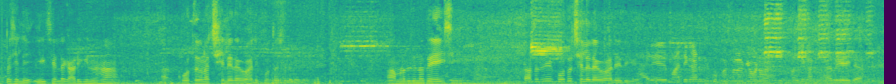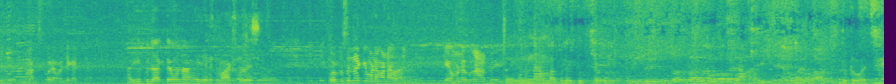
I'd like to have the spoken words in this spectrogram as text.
একটা ছেলে এই ছেলেটা গাড়ি কিনবে হ্যাঁ? আর কতজনের ছেলে দেখো খালি কত ছেলে দেখো। আমরা দুজনে তো এইছি তার সাথে কত ছেলে দেখো খালি এদিকে। এইটা। মাস্ক পরে মাঝে কাটে আগে ব্ল্যাক ডেমো না এই জন্য মাস্ক পরে এসে প্রফেশনাল ক্যামেরা বানাবা তো এখানে নাম্বারগুলো দিচ্ছে দুটো বাজছে।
